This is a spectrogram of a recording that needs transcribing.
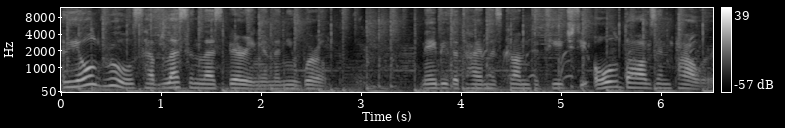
The old rules have less and less bearing in the new world. Maybe the time has come to teach the old dogs in power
